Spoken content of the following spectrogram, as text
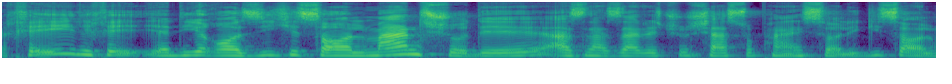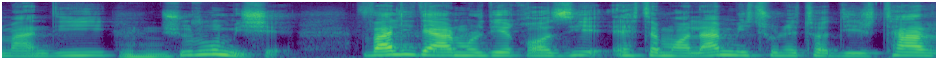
خیلی خیلی یعنی یه قاضی که سالمند شده از نظر چون 65 سالگی سالمندی شروع میشه. ولی در مورد قاضی احتمالا می‌تونه تا دیرتر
